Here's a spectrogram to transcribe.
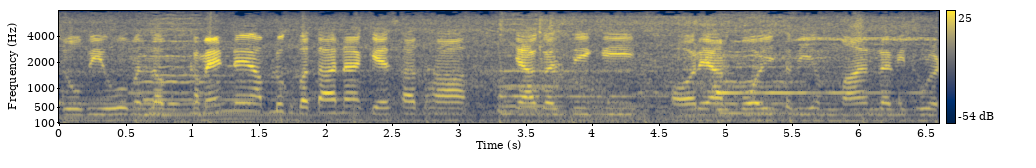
जो भी हो मतलब कमेंट में आप लोग बताना कैसा था, क्या गलती की, और यार वॉइस अभी हम मान रहे, अभी थोड़ा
